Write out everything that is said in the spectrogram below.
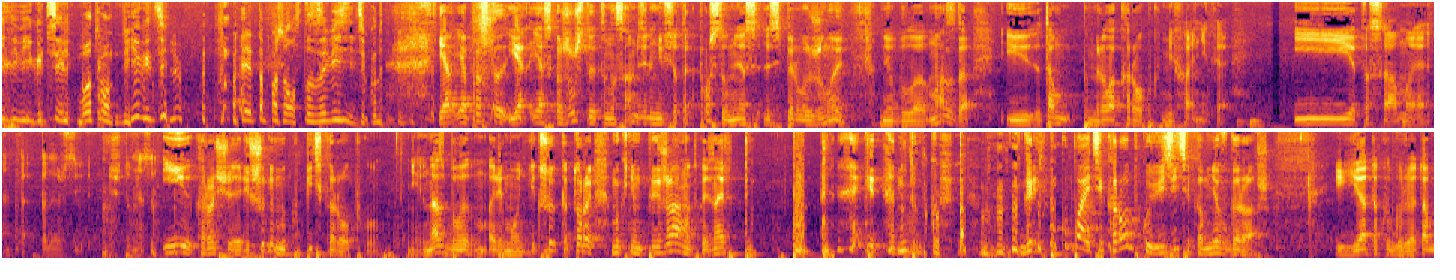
И двигатель. Вот вам двигатель. Это, пожалуйста, завезите куда Я, я просто, я, я скажу, что это на самом деле не все так просто. У меня с, с первой женой, у нее была Mazda, и там померла коробка механика. И это самое... Так, подожди, что у меня... И, короче, решили мы купить коробку. И у нас был ремонтник, который... Мы к нему приезжаем, он такой, знаешь... Говорит, ну, так, говорит, покупайте коробку и везите ко мне в гараж. И я такой говорю, а там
